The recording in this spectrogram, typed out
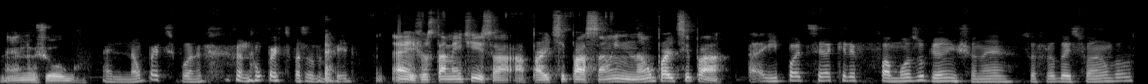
né, no jogo. Ele não participou, né? não participação do Brady. É, justamente isso, a, a participação em não participar. Aí pode ser aquele famoso gancho, né? Sofreu dois fumbles,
